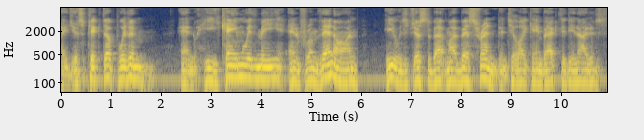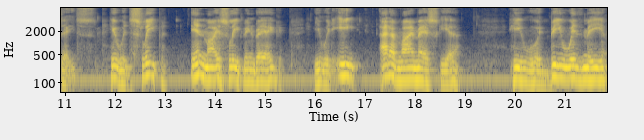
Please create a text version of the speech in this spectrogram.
I just picked up with him, and he came with me, and from then on, he was just about my best friend until I came back to the United States. He would sleep in my sleeping bag. He would eat out of my mess gear. He would be with me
